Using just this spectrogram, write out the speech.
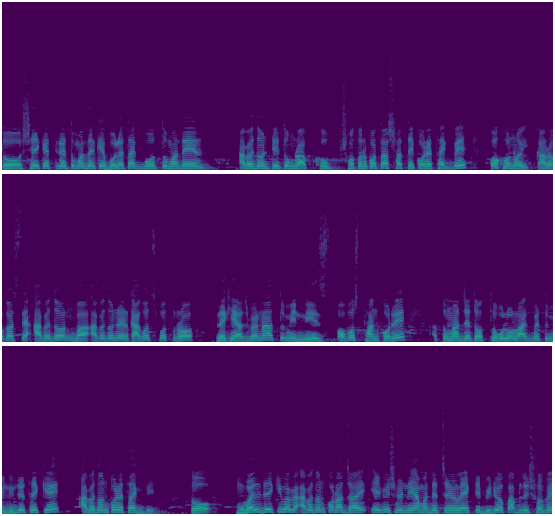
তো সেই ক্ষেত্রে তোমাদেরকে বলে থাকব, তোমাদের আবেদনটি তোমরা খুব সতর্কতার সাথে করে থাকবে। কখনোই কারও কাছে আবেদন বা আবেদনের কাগজপত্র রেখে আসবে না। তুমি নিজ অবস্থান করে তোমার যে তথ্যগুলো লাগবে, তুমি নিজে থেকে আবেদন করে থাকবে। তো মোবাইল দিয়ে কীভাবে আবেদন করা যায়, এই বিষয় নিয়ে আমাদের চ্যানেলে একটি ভিডিও পাবলিশ হবে।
